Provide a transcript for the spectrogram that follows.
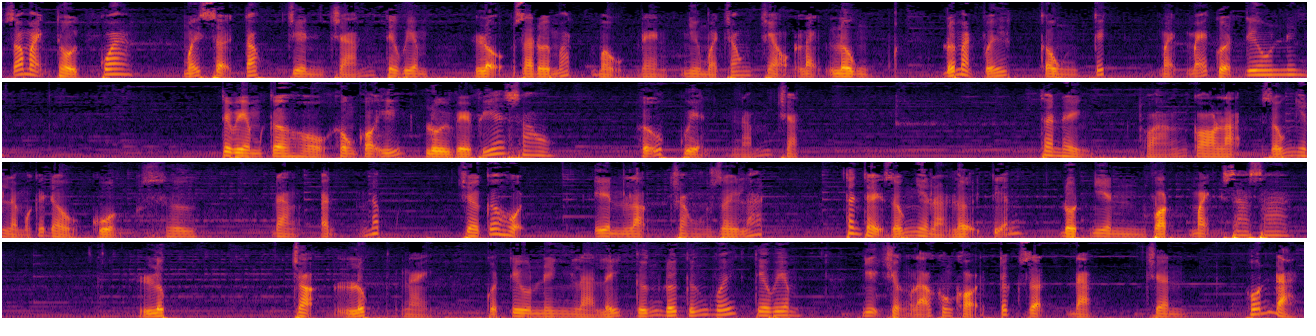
Gió mạnh thổi qua, mấy sợi tóc trên trán tiêu viêm lộ ra đôi mắt màu đen nhưng mà trong trẻo lạnh lùng. Đối mặt với công kích mạnh mẽ của tiêu ninh. Tiêu viêm cơ hồ không có ý lùi về phía sau, hữu quyển nắm chặt. Thân hình thoáng co lại giống như là một cái đầu cuồng sư đang ẩn nấp chờ cơ hội yên lặng trong giây lát thân thể giống như là lợi tiễn đột nhiên vọt mạnh xa xa. Lúc chọn lúc này của tiêu ninh là lấy cứng đối cứng với tiêu viêm. Nhị trưởng lão không khỏi tức giận đạp chân hỗn đản.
